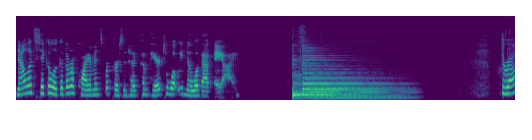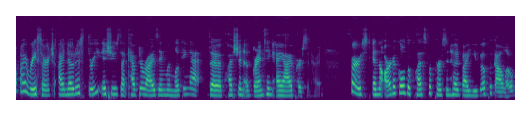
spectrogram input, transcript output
Now let's take a look at the requirements for personhood compared to what we know about AI. Throughout my research, I noticed three issues that kept arising when looking at the question of granting AI personhood. First, in the article The Quest for Personhood by Hugo Pagallo,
